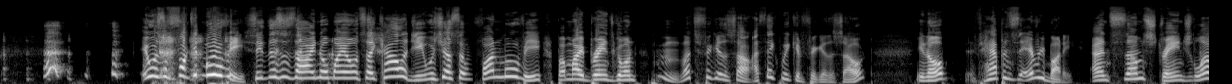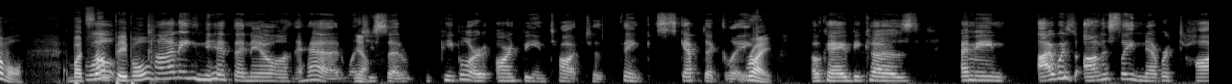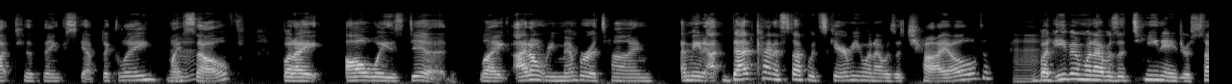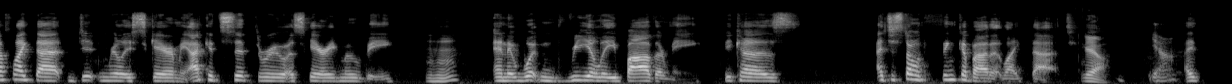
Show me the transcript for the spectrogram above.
It was a fucking movie. See, this is how I know my own psychology. It was just a fun movie, but my brain's going, hmm, let's figure this out. I think we can figure this out. You know, it happens to everybody on some strange level. But Well, some people, Connie hit the nail on the head when Yeah. she said people are aren't being taught to think skeptically. right? Okay, because I mean, I was honestly never taught to think skeptically Mm-hmm. myself, but I always did. Like I don't remember a time. I mean, I, that kind of stuff would scare me when I was a child, Mhm. but even when I was a teenager, stuff like that didn't really scare me. I could sit through a scary movie hmm and it wouldn't really bother me because I just don't think about it like that. Yeah, Yeah. I,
